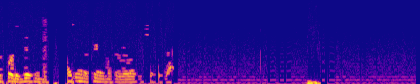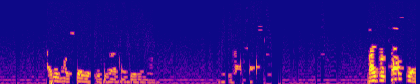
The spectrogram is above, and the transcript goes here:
reported busyness as interfering with their relationship with God. My profession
